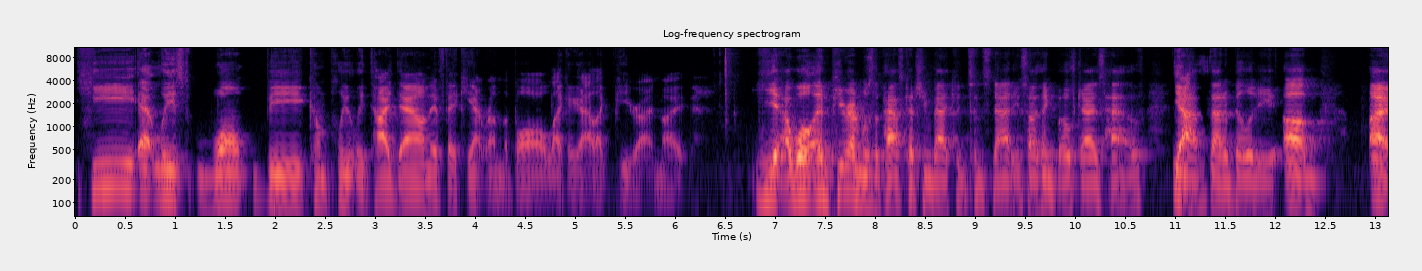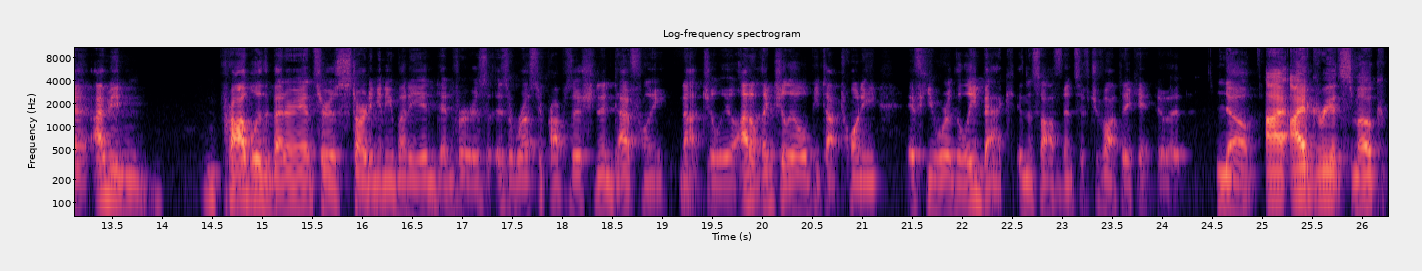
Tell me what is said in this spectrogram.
he at least won't be completely tied down if they can't run the ball like a guy like Perine might. Yeah, well, and Perine was the pass catching back in Cincinnati, so I think both guys have yeah. have that ability. Um, I I mean, probably the better answer is starting anybody in Denver is, is a rusty proposition, and definitely not Jaleel. I don't think Jaleel will be top twenty if he were the lead back in this offense if Javonte can't do it. No, I, I agree. It's smoke.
